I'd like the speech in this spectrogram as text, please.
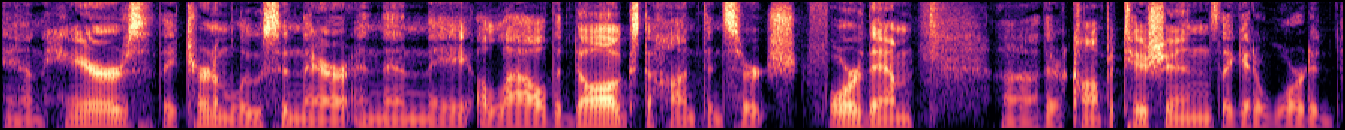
and hares. They turn them loose in there and then they allow the dogs to hunt and search for them. Uh, their competitions, they get awarded,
